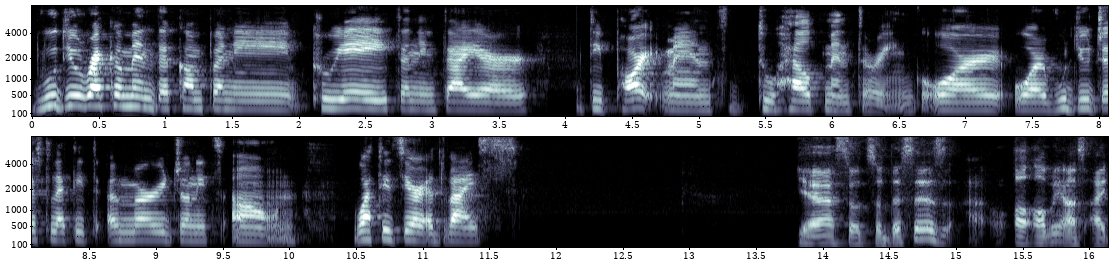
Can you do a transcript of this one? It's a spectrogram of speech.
Would you recommend the company create an entire department to help mentoring or or would you just let it emerge on its own? What is your advice? Yeah so so this is i'll, I'll be honest i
